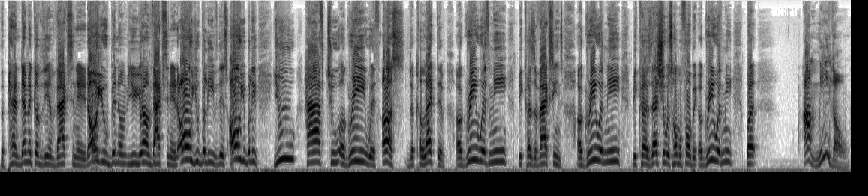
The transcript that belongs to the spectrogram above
The pandemic of the unvaccinated. Oh, you've been um, you you're unvaccinated. Oh, you believe this. Oh, you believe you have to agree with us, the collective. Agree with me because of vaccines. Agree with me because that shit was homophobic. Agree with me, but I'm me though,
